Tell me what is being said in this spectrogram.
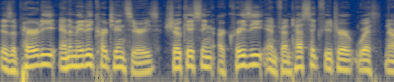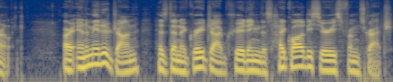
is a parody animated cartoon series showcasing our crazy and fantastic future with Neuralink. Our animator John has done a great job creating this high quality series from scratch.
